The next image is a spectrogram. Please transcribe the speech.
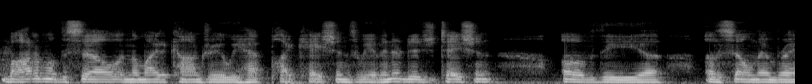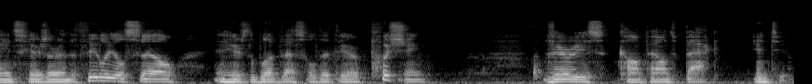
bottom of the cell in the mitochondria. We have plications, we have interdigitation of the uh, of the cell membranes. Here's our endothelial cell, and here's the blood vessel that they are pushing various compounds back into.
